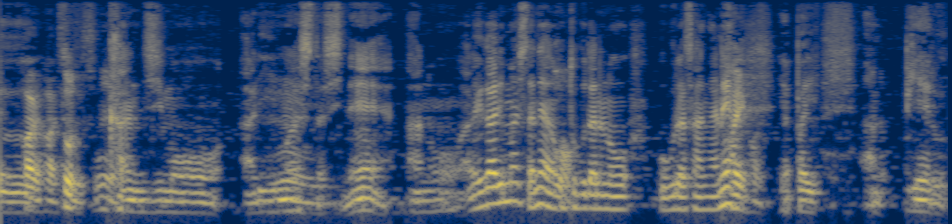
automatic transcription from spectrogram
いうはいはい、そうですね。感じもありましたしね。あの、あれがありましたね。あの、はあ徳種の小倉さんがね、はいはい。やっぱり、あの、ピエール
